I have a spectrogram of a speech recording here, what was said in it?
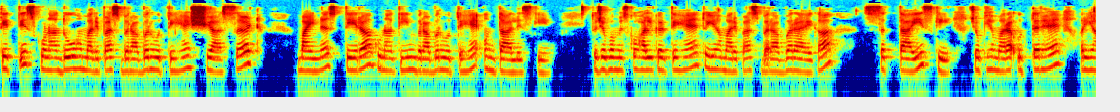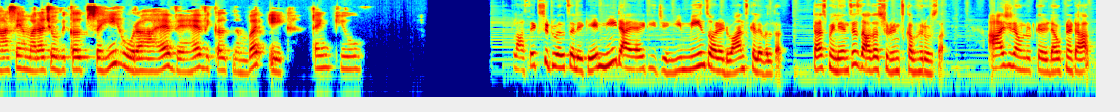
तैतीस गुणा दो हमारे पास बराबर होते हैं छियासठ माइनस तेरह गुणा तीन बराबर होते हैं उनतालीस के। तो जब हम इसको हल करते हैं तो ये हमारे पास बराबर आएगा सत्ताईस के, जो कि हमारा उत्तर है, और यहाँ से हमारा जो विकल्प सही हो रहा है, वह है विकल्प नंबर एक। Thank you class six twelfth से लेके NEET I I T JEE mains और एडवांस के लेवल तक। दस मिलियन से ज़्यादा स्टूडेंट्स का भरोसा। आज ही डाउनलोड करें डाउट नेट आप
